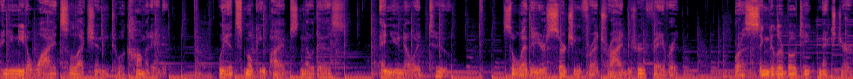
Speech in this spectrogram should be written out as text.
and you need a wide selection to accommodate it. We at Smoking Pipes know this, and you know it too. So whether you're searching for a tried and true favorite or a singular boutique mixture,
